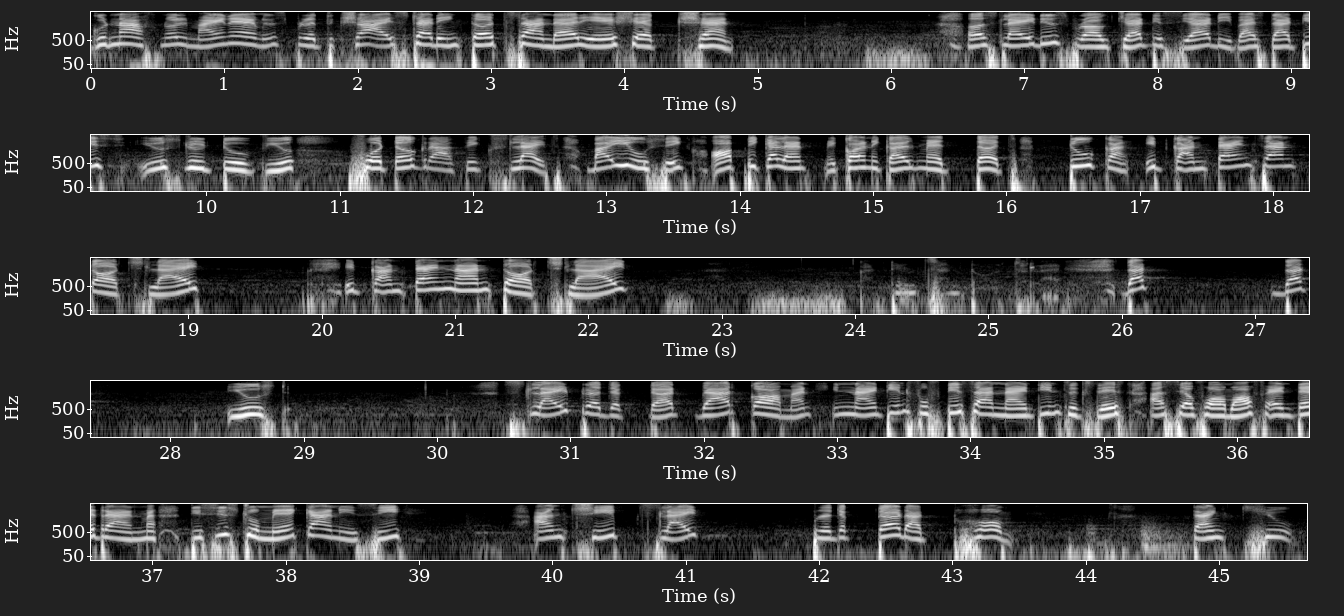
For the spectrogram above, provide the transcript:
is Prateeksha. I studying third standard A section. A slide is project is a device that is used to view photographic slides by using optical and mechanical methods. To con- it contains an torchlight. It contains an torchlight. Contains torchlight that that used slide projector were common in 1950s and 1960s as a form of entertainment. This is to make an easy and cheap slide projector at home. Thank you.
